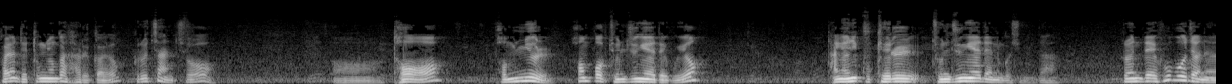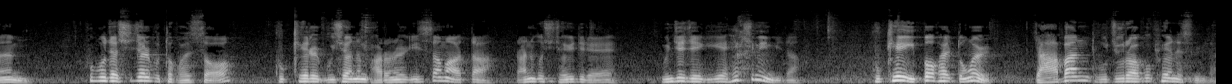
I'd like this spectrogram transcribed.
과연 대통령과 다를까요? 그렇지 않죠. 어, 더 법률, 헌법 존중해야 되고요. 당연히 국회를 존중해야 되는 것입니다. 그런데 후보자는 후보자 시절부터 벌써 국회를 무시하는 발언을 일삼아왔다 라는 것이 저희들의 문제 제기의 핵심입니다. 국회 입법 활동을 야반 도주라고 표현했습니다.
